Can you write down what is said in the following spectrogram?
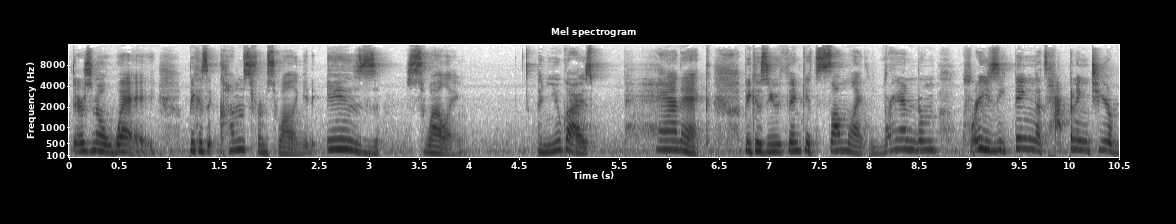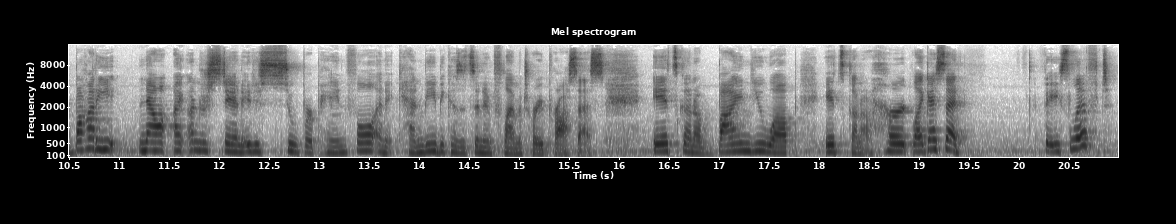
There's no way because it comes from swelling. It is swelling. And you guys panic because you think it's some like random crazy thing that's happening to your body. Now, I understand it is super painful and it can be because it's an inflammatory process. It's gonna bind you up, it's gonna hurt. Like I said, facelift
